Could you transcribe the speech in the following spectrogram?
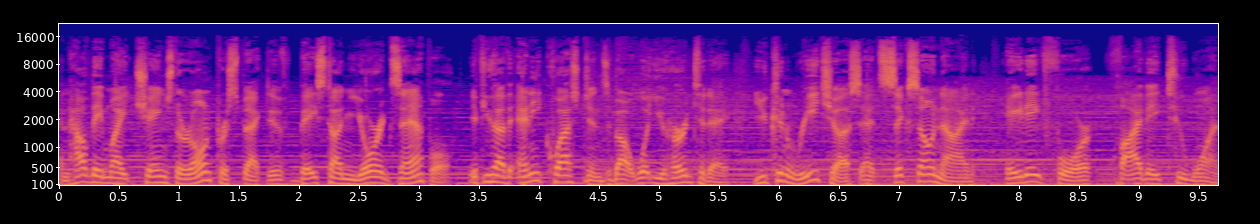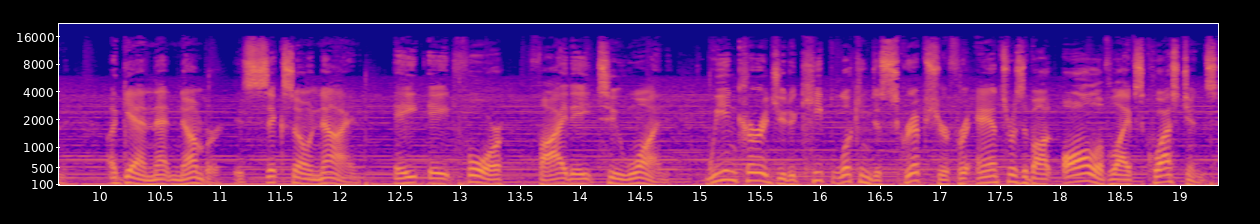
and how they might change their own perspective based on your example. If you have any questions about what you heard today, you can reach us at 609 884 5821. Again, that number is 609 884 5821. We encourage you to keep looking to Scripture for answers about all of life's questions.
